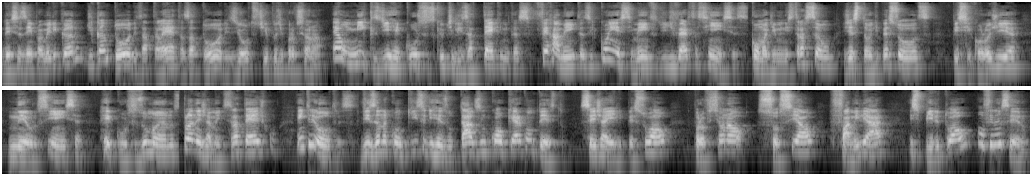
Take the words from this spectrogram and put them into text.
desse exemplo americano, de cantores, atletas, atores e outros tipos de profissional. É um mix de recursos que utiliza técnicas, ferramentas e conhecimentos de diversas ciências, como administração, gestão de pessoas, psicologia, neurociência, recursos humanos, planejamento estratégico, entre outras, visando a conquista de resultados em qualquer contexto, seja ele pessoal, profissional, social, familiar espiritual ou financeiro.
